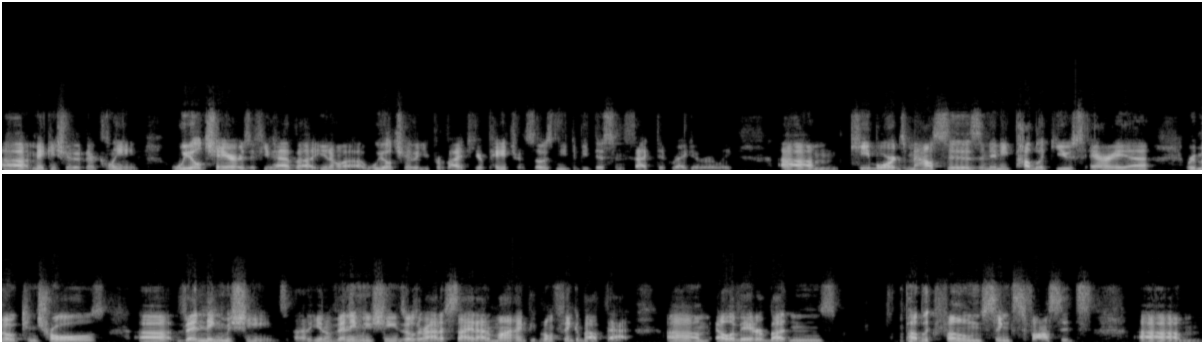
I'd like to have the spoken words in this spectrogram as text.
uh, making sure that they're clean. Wheelchairs, if you have a you know a wheelchair that you provide to your patrons, those need to be disinfected regularly. Um, keyboards, mouses, in any public use area, remote controls, uh, vending machines. Uh, you know, vending machines; those are out of sight, out of mind. People don't think about that. Um, elevator buttons, public phones, sinks, faucets. Um,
